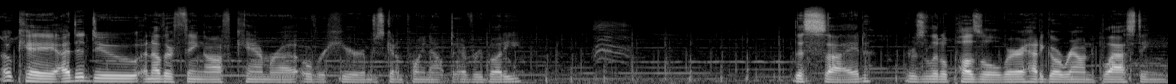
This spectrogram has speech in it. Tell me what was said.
Okay, I did do another thing off camera over here. I'm just going to point out to everybody. This side, there's a little puzzle where I had to go around blasting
